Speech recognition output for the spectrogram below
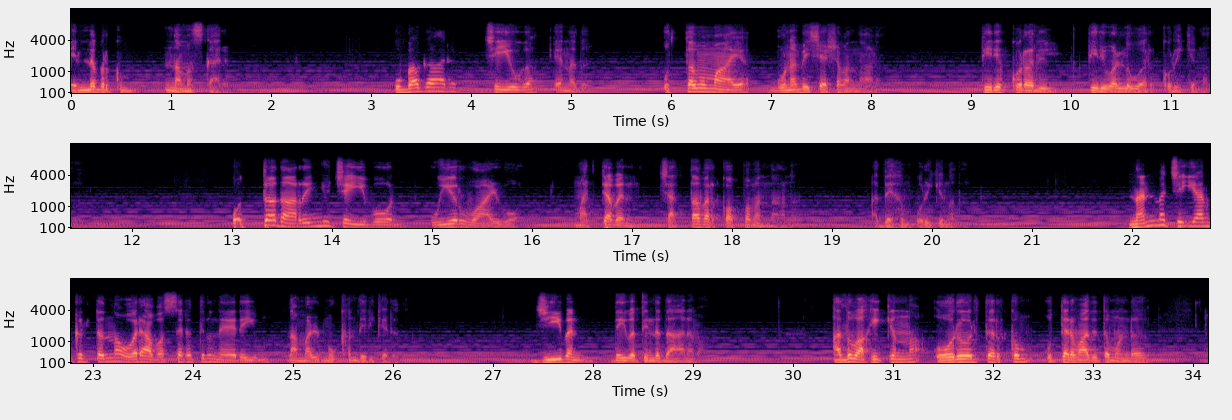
എല്ലാവർക്കും നമസ്കാരം. ഉപകാരം ചെയ്യുക എന്നത് ഉത്തമമായ ഗുണവിശേഷമെന്നാണ് തിരുക്കുറലിൽ തിരുവള്ളുവർ കുറിക്കുന്നത്. ഒത്തതറിഞ്ഞു ചെയ്യുവോൻ ഉയിർ വാഴ്വോൻ മറ്റവൻ ചത്തവർക്കൊപ്പമെന്നാണ് അദ്ദേഹം കുറിക്കുന്നത്. നന്മ ചെയ്യാൻ കിട്ടുന്ന ഒരവസരത്തിനു നേരെയും നമ്മൾ മുഖം തിരിക്കരുത്. ജീവൻ ദൈവത്തിന്റെ ദാനമാണ്. അത് വഹിക്കുന്ന ഓരോരുത്തർക്കും ഉത്തരവാദിത്തമുണ്ട്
